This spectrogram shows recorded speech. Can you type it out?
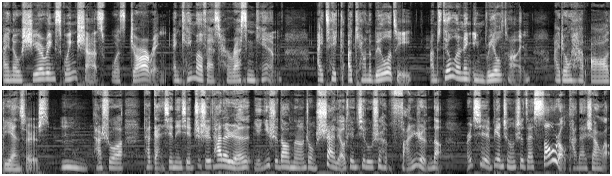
I know sharing screenshots was jarring and came off as harassing Kim. I take accountability. I'm still learning in real time. I don't have all the answers. 嗯，他说他感谢那些支持他的人，也意识到呢，这种晒聊天记录是很烦人的，而且变成是在骚扰卡戴珊了。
